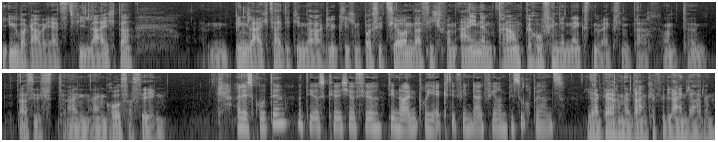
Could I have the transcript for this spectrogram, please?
die Übergabe jetzt viel leichter. Bin gleichzeitig in der glücklichen Position, dass ich von einem Traumberuf in den nächsten wechseln darf. Und äh, das ist ein, ein großer Segen. Alles Gute, Matthäus Kircher, für die neuen Projekte. Vielen Dank für Ihren Besuch bei uns. Ja, gerne. Danke für die Einladung.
